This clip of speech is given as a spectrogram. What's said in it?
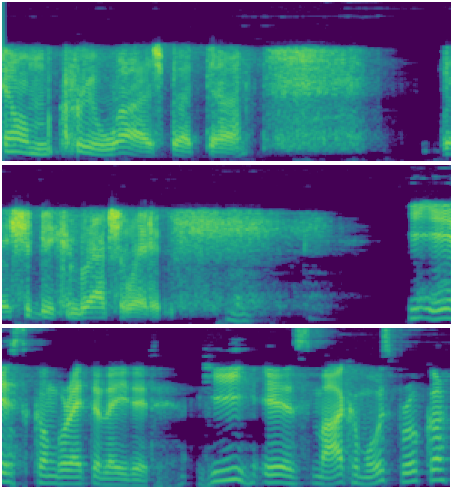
film crew was but uh, they should be congratulated. He is congratulated. He is Marco Mosbrucker,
